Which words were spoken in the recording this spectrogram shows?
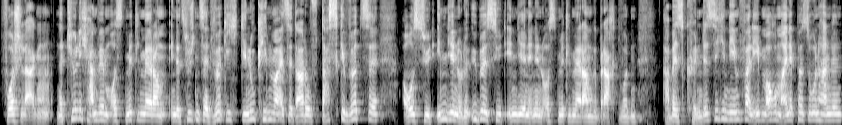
vorschlagen. Natürlich haben wir im Ostmittelmeerraum in der Zwischenzeit wirklich genug Hinweise darauf, dass Gewürze aus Südindien oder über Südindien in den Ostmittelmeerraum gebracht wurden. Aber es könnte sich in dem Fall eben auch um eine Person handeln,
